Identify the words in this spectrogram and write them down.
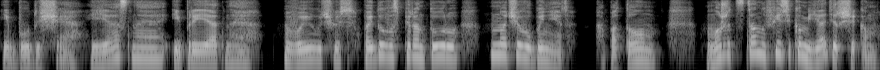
И будущее. Ясное и приятное. Выучусь, пойду в аспирантуру, но чего бы нет. А потом, может, стану физиком-ядерщиком.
